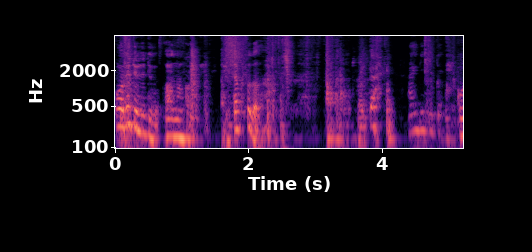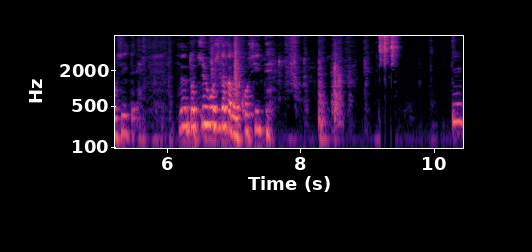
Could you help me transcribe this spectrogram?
あ、出てる出てる。あ、なんか、痛くそうだな。まあ、いっか。はい、出てて、腰痛い。ずっと中腰だから腰痛い。で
